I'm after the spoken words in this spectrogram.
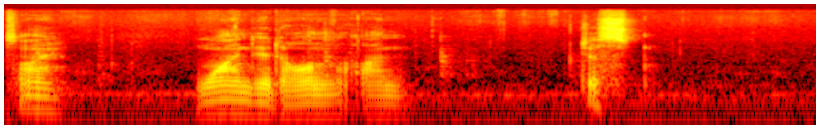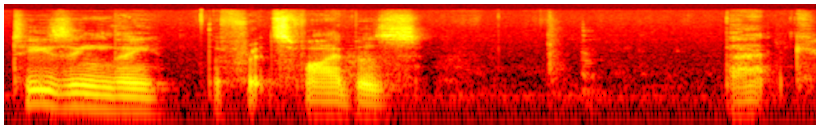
So I wind it on, I'm just teasing the, the fritz fibres back.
